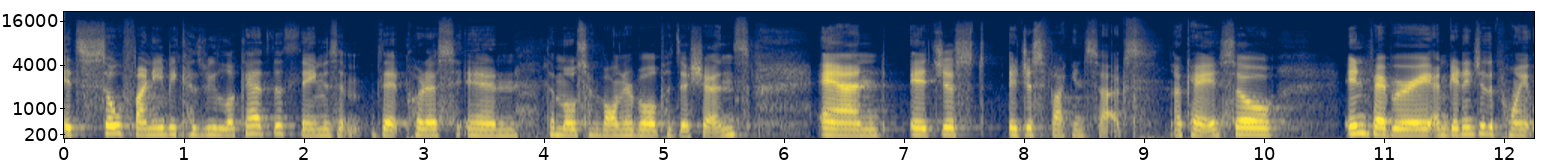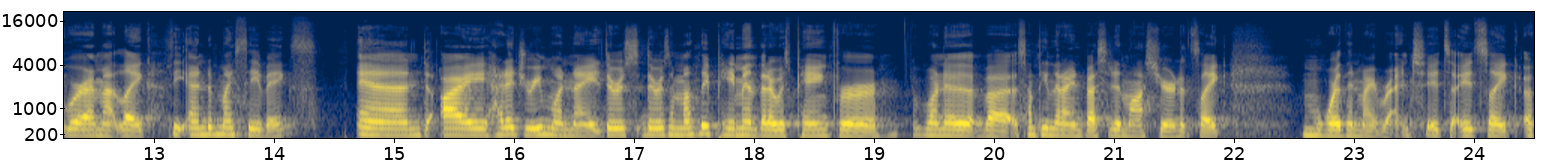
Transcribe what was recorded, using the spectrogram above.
it's so funny because we look at the things that, that put us in the most vulnerable positions and it just it just fucking sucks. Okay? So in February, I'm getting to the point where I'm at like the end of my savings and I had a dream one night. There was there was a monthly payment that I was paying for one of uh, something that I invested in last year, and it's like more than my rent. It's it's like a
